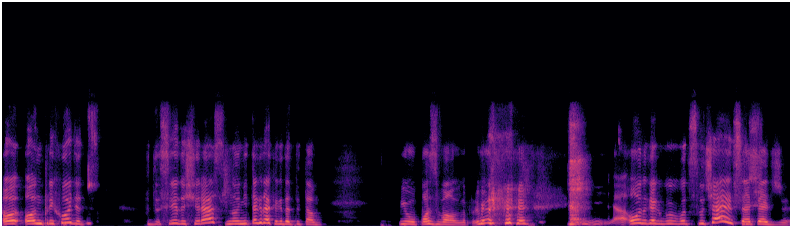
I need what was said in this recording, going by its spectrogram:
Он, он приходит в следующий раз, но не тогда, когда ты там его позвал, например. Он как бы вот случается, опять же,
